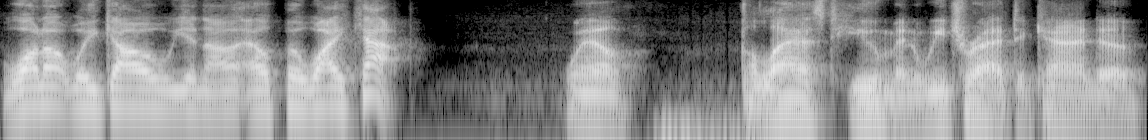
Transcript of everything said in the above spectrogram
Why don't we go? You know, help her wake up. Well, the last human we tried to kind of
